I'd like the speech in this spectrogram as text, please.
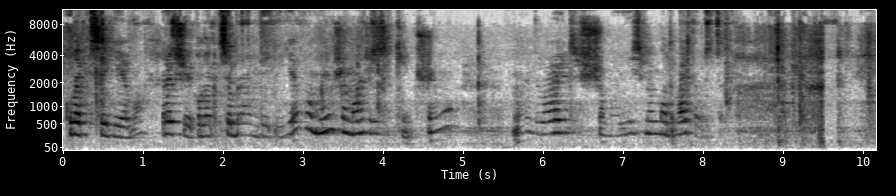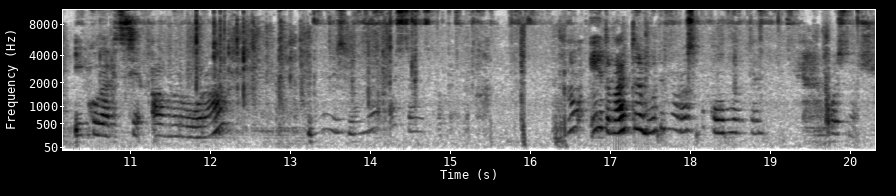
Колекція Єва. Речі, колекція бренду і Єва ми вже майже закінчуємо. Ну і давайте, що ми візьмемо. Давайте ось це. І колекція Аврора. Ми візьмемо ось цей ось пакетик. Ну і давайте будемо розпаковувати. Ось наш.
